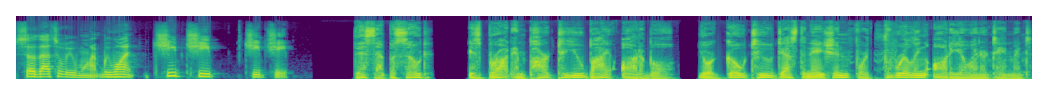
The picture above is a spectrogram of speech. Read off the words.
So that's what we want. We want cheap, cheap, cheap, cheap. This episode is brought in part to you by Audible, your go to destination for thrilling audio entertainment.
